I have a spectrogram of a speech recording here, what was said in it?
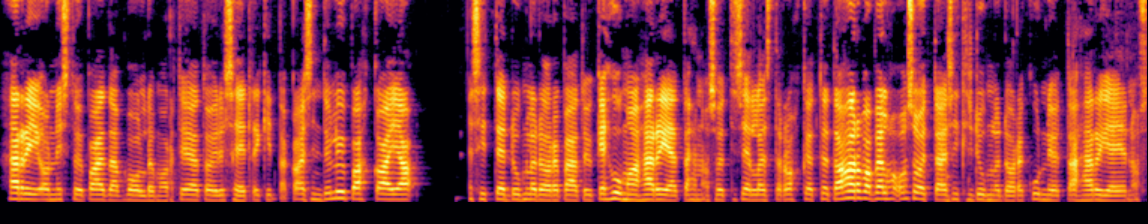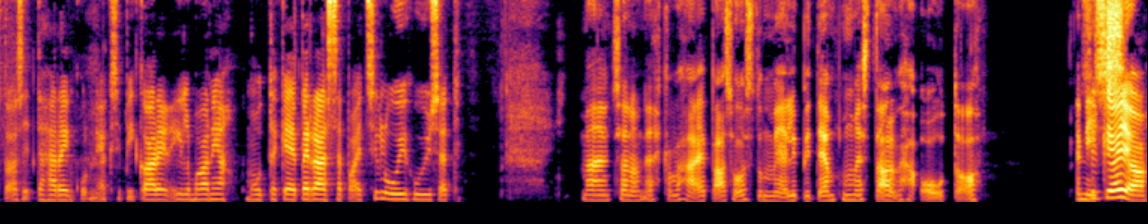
Harry onnistui paeta Voldemortia ja toi Cedricin takaisin tylypahkaan, ja sitten Dumbledore päätyy kehumaan Harryä, että hän osoitti sellaista rohkeutta, jota harva velho osoittaa, ja siksi Dumbledore kunnioittaa Harryä ja nostaa sitten Harryn kunniaksi pikarin ilmaan, ja muut tekee perässä paitsi luihuiset. Mä nyt sanon ehkä vähän epäsuositun mielipiteen, mutta mun mielestä tää on vähän outoa. Siis joo joo.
